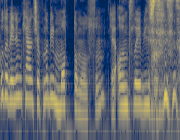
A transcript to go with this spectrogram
Bu da benim kendi çapımda bir mottom olsun. E, alıntılayabilirsiniz.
